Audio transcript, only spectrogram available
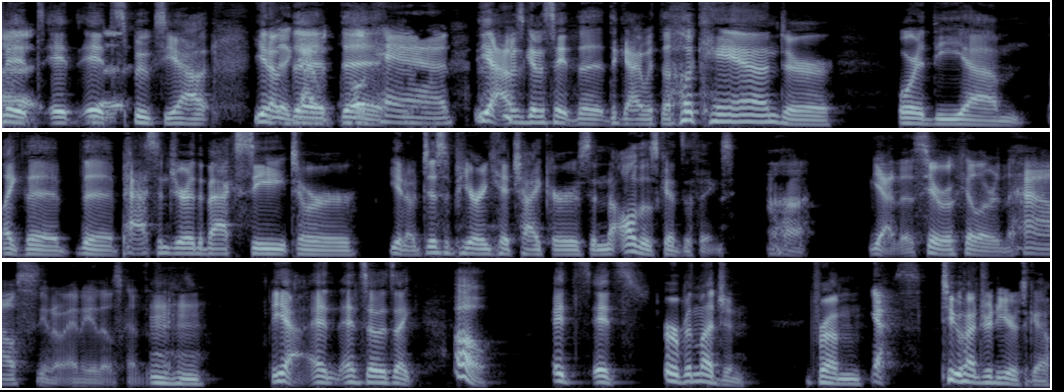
the- it it, it the- spooks you out you know the, the the, hook hand. yeah i was gonna say the the guy with the hook hand or or the um like the the passenger in the back seat or you know disappearing hitchhikers and all those kinds of things Uh-huh. Yeah, the serial killer in the house. You know, any of those kinds of things. Mhm. yeah and and so it's like oh it's it's urban legend from Yes. 200 years ago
